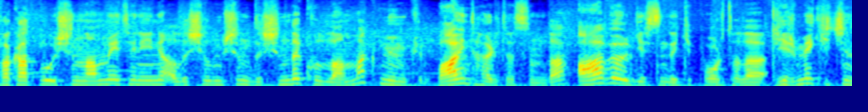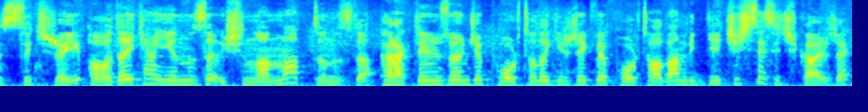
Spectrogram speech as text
Fakat bu ışınlanma yeteneğini alışılmışın dışında kullanmak mümkün. Bind haritasında A bölgesindeki portala girmek için sıçrayıp havadayken yanınıza ışınlanma attığınızda karakteriniz önce portala girecek ve portaldan bir geçiş sesi çıkaracak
